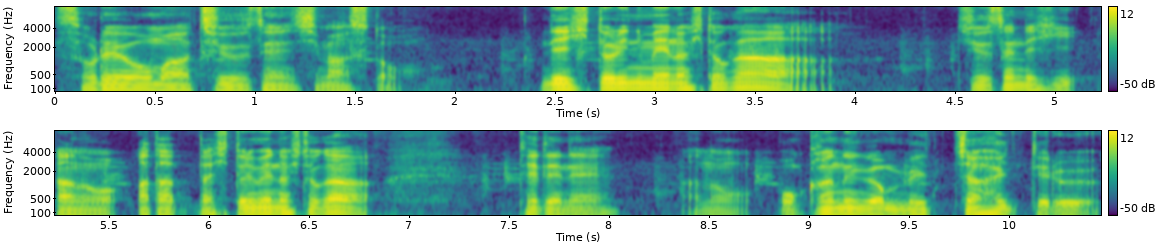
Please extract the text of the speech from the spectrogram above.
それをまあ抽選しますと。で、1人目の人が、抽選でひあの当たった1人目の人が、手でね、あの、お金がめっちゃ入ってる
